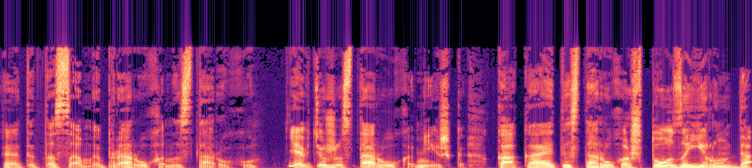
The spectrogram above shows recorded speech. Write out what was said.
«Это та самая проруха на старуху. Я ведь уже старуха, Мишка». «Какая ты старуха? Что за ерунда?»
